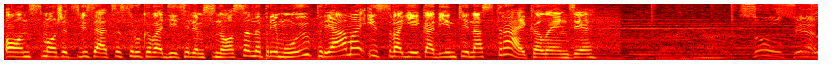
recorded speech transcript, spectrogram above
Он сможет связаться с руководителем сноса напрямую прямо из своей кабинки на Страйколенде. Супер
